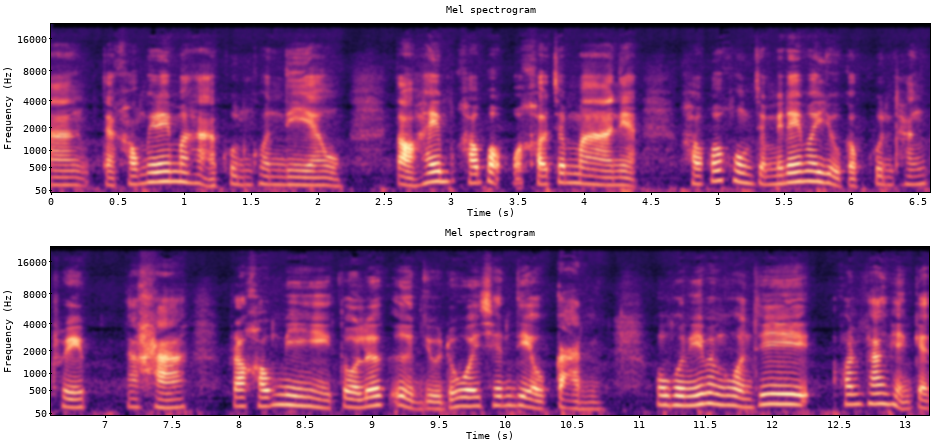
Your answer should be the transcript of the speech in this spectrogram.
าง แต่เขาไม่ได้มาหาคุณคนเดียว ต่อให้เขาบอกว่าเขาจะมาเนี่ย เขาก็คงจะไม่ได้มาอยู่กับคุณทั้งทริปนะคะ ราะเขามีตัวเลือกอื่นอยู่ด้วยเช่นเดียวกันคนคนนี้เป็นคนที่ค่อนข้างเห็นแก่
